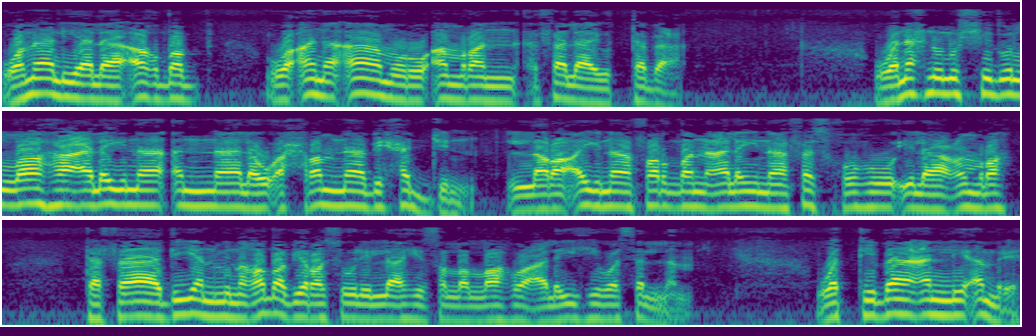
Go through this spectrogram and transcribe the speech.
وما لي لا أغضب وأنا آمر أمرا فلا يتبع. ونحن نشهد الله علينا أنا لو أحرمنا بحج لرأينا فرضا علينا فسخه إلى عمرة تفاديا من غضب رسول الله صلى الله عليه وسلم واتباعا لأمره.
